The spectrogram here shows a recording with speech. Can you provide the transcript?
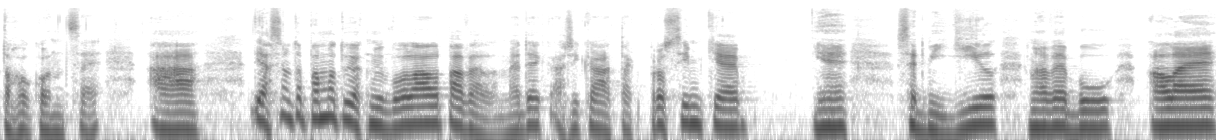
toho konce. A já jsem to pamatuju, jak mi volal Pavel Medek a říká, tak prosím tě, je sedmý díl na webu, ale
